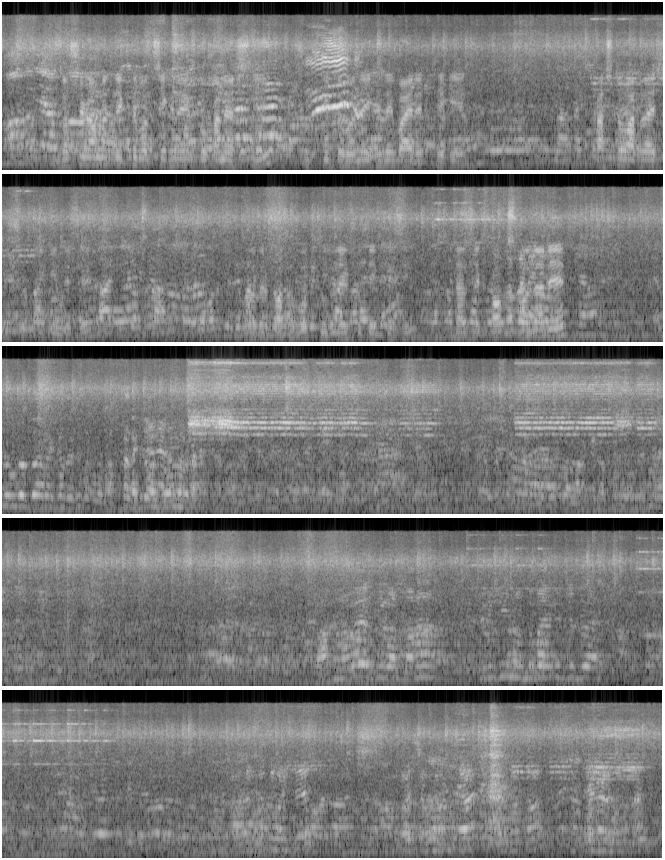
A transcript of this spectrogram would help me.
দর্শক, আমরা দেখতে পাচ্ছি এখানে দোকানে আসছি শুক্তির দোকানে। এখানে বাইরের থেকে কাস্টমাররা এসে শুক্তি কিনতেছে। আমাদের কথাবার্তাগুলো একটু দেখতেছি। এটা হচ্ছে কক্সবাজারের কত হয়েছে পাঁচশো পঞ্চাশ কত এগারোশো না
